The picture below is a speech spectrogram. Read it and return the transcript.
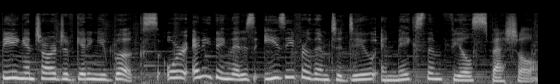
being in charge of getting you books, or anything that is easy for them to do and makes them feel special.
